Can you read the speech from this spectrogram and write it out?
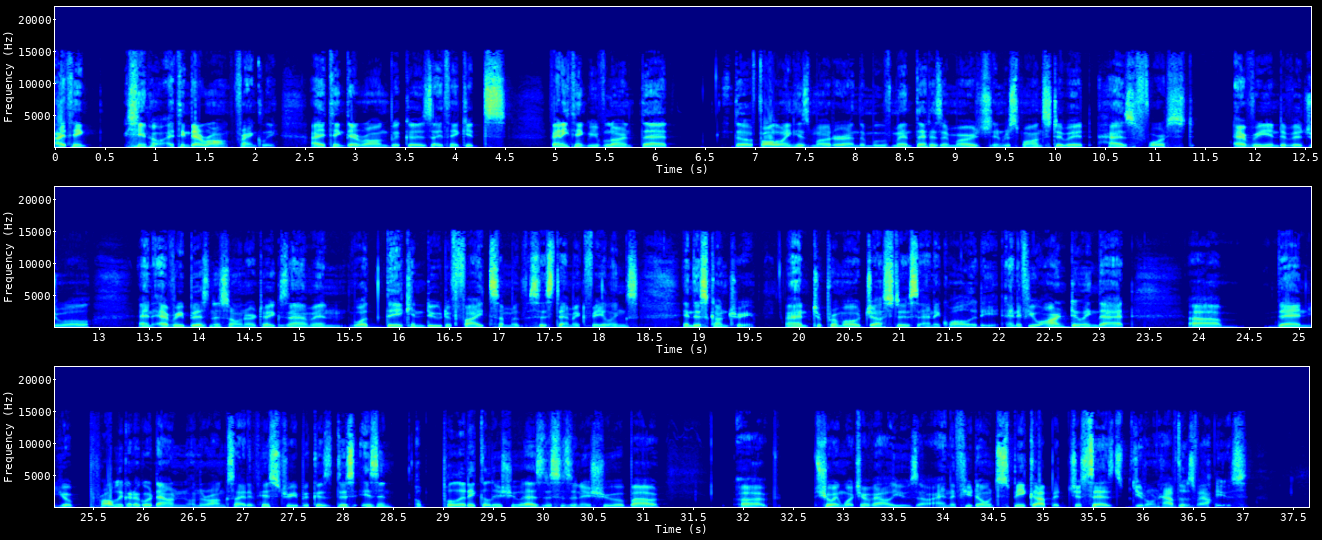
I think, you know, I think they're wrong, frankly. I think they're wrong because I think it's, if anything, we've learned that the following his murder and the movement that has emerged in response to it has forced every individual and every business owner to examine what they can do to fight some of the systemic failings in this country and to promote justice and equality. And if you aren't doing that, um, then you're probably going to go down on the wrong side of history because this isn't a political issue, as this is an issue about uh, showing what your values are. And if you don't speak up, it just says you don't have those values.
